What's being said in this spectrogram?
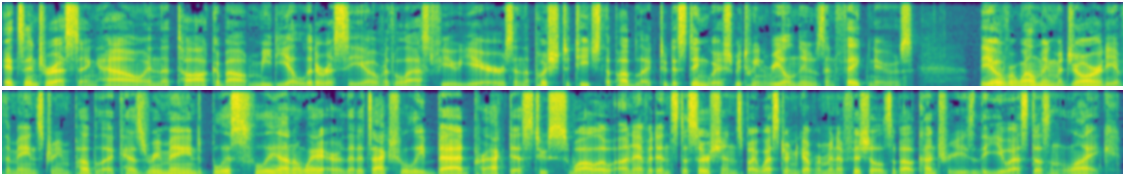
It's interesting how, in the talk about media literacy over the last few years and the push to teach the public to distinguish between real news and fake news, the overwhelming majority of the mainstream public has remained blissfully unaware that it's actually bad practice to swallow unevidenced assertions by Western government officials about countries the U.S. doesn't like.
